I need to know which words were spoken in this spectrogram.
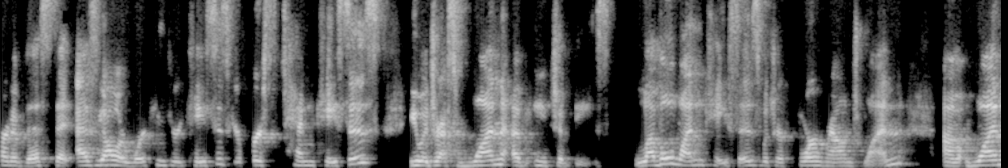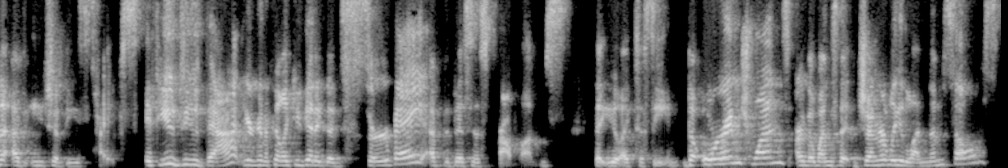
part of this, that as y'all are working through cases, your first 10 cases, you address one of each of these. Level one cases, which are for round one, um, one of each of these types. If you do that, you're going to feel like you get a good survey of the business problems that you like to see. The orange ones are the ones that generally lend themselves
